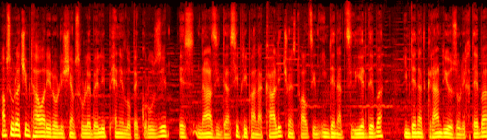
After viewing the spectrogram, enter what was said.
ამ სურათში მთავარი როლის შემსრულებელი პენელოპე კრუზი ეს ნაზი და სიფრიფანა ქალი ჩვენს თვალწინ იმდენად ძლიერდება იმდენად გრანდიოზული ხდება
